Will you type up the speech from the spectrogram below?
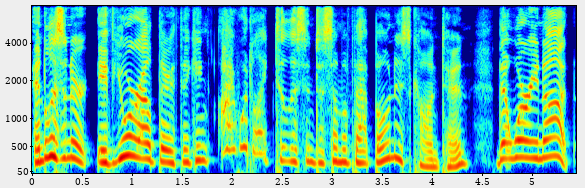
And listener, if you're out there thinking, I would like to listen to some of that bonus content, then worry not.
